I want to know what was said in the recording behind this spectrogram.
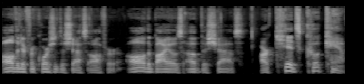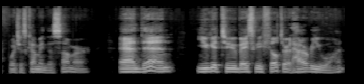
all the different courses the chefs offer, all the bios of the chefs, our kids cook camp, which is coming this summer. And then you get to basically filter it however you want.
